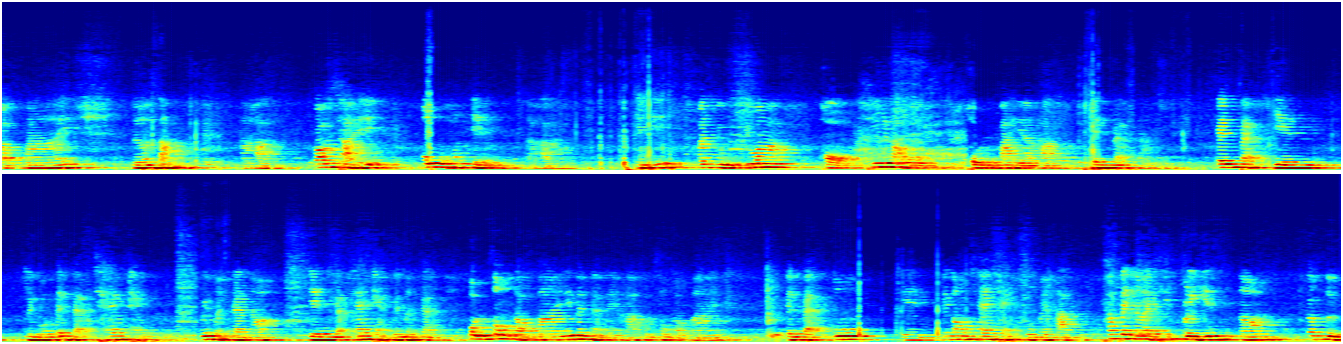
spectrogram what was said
ดอกไม้ เนื้อสัตว์นะคะ ก็ใช้ตู้ห้องเย็นนะคะทีนี้มันอยู่ที่ว่าของที่เราขนไปอะคะเป็นแบบไหนเป็นแบบเย็น หรือว่าเป็นแบบแช่แข็ง ไม่เหมือนกันเนาะเย็นกับแช่แข็งไม่เหมือนกันขนส่งดอกไม้นี่เป็นแบบไหนคะขนส่งดอกไม้ เป็นแบบตู้เย็นไม่ต้องแช่แข็งถูกไหมคะถ้าเป็นอะไรที่ฟรีซเนาะก็คือ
